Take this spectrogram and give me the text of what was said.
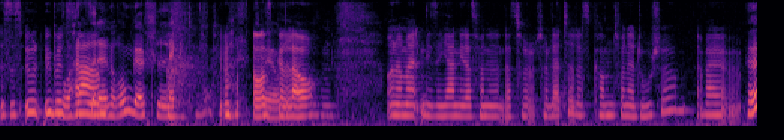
es ist übelst Wo hat warm. sie denn rumgeschleckt? Ausgelaufen. Und dann meinten diese, ja, nee, das von der To- Toilette, das kommt von der Dusche, weil Hä?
